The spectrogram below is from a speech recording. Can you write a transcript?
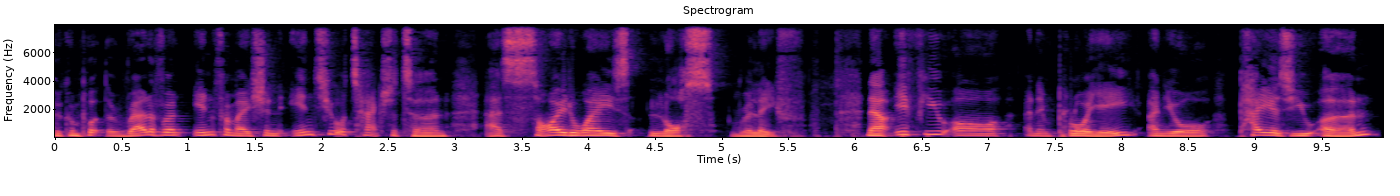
who can put the relevant information into your tax return as sideways loss relief. Now, if you are an employee and you're pay as you earn,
